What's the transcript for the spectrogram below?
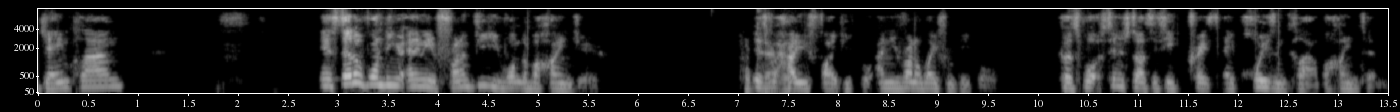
game plan instead of wanting your enemy in front of you you want them behind you Okay. is how you fight people and you run away from people because what Singed does is he creates a poison cloud behind him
